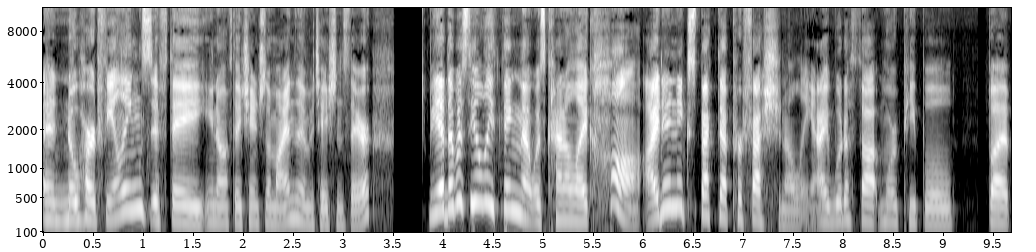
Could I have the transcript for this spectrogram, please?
And no hard feelings if they, you know, if they change their mind, the invitation's there. But yeah, that was the only thing that was kind of like, huh, I didn't expect that professionally. I would have thought more people, but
